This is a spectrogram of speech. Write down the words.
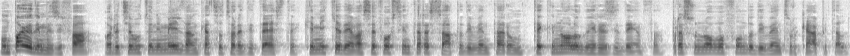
Un paio di mesi fa ho ricevuto un'email da un cacciatore di teste che mi chiedeva se fossi interessato a diventare un tecnologo in residenza presso un nuovo fondo di venture capital.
